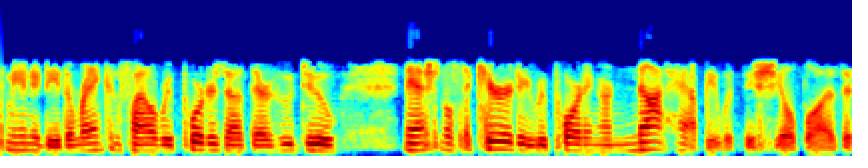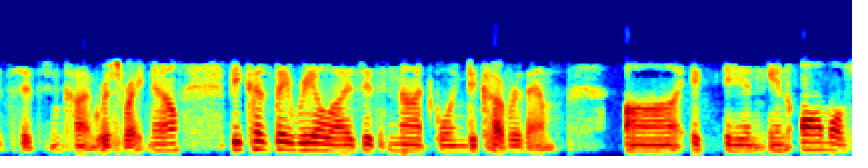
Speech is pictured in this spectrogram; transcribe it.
community, the rank and file reporters out there who do national security reporting are not happy with this shield law as it sits in Congress right now because they realize it's not going to cover them. Uh, in in almost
